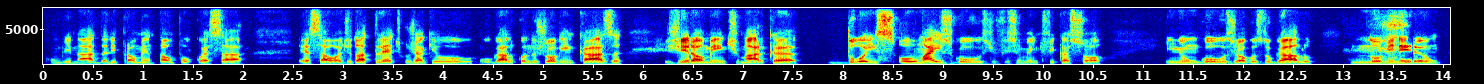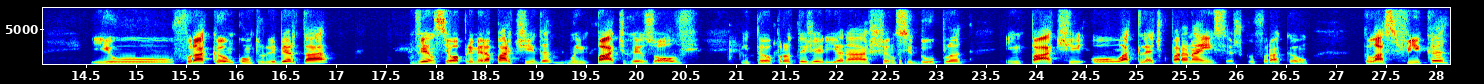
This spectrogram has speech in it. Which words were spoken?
Combinado ali para aumentar um pouco essa essa odd do Atlético, já que o, o Galo, quando joga em casa, geralmente marca dois ou mais gols, dificilmente fica só em um gol os jogos do Galo no Mineirão. E o Furacão contra o Libertar venceu a primeira partida, o empate resolve, então eu protegeria na chance dupla empate ou Atlético Paranaense. Acho que o Furacão classifica.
